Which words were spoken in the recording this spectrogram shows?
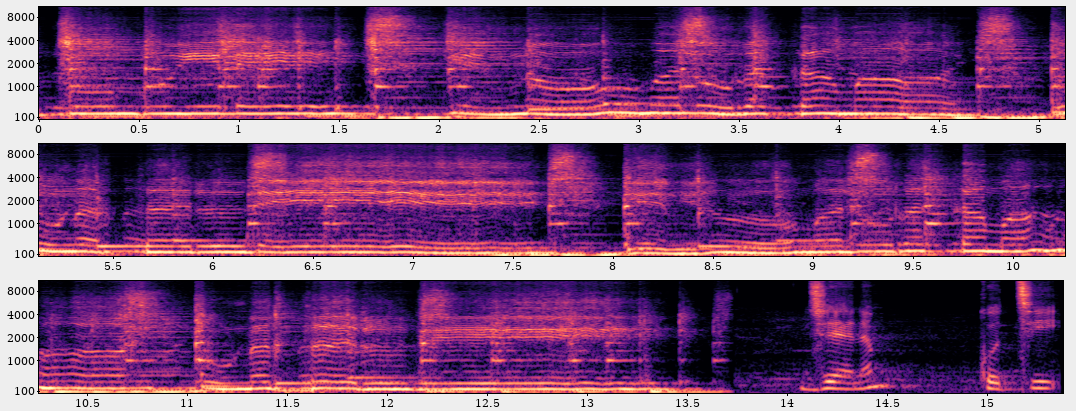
പൂങ്കുയിലേ എന്നോ മലുറക്കമായി ഉണർത്തരുതേ. എന്നോ മലുറക്കമായി ഉണർത്തരുതേ. ജനം കൊച്ചി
